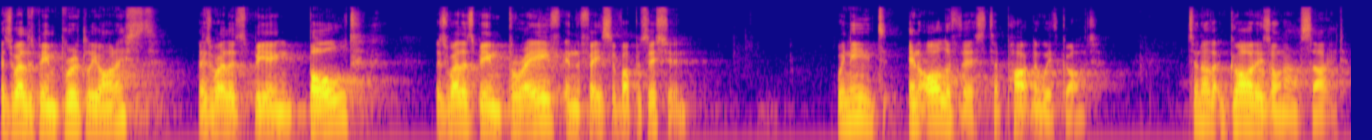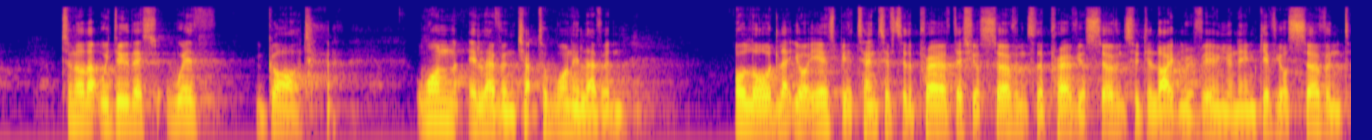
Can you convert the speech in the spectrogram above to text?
as, well as being brutally honest, as well as being bold as well as being brave in the face of opposition, we need in all of this to partner with God, to know that God is on our side, to know that we do this with God. 111, chapter 111. O Lord, let your ears be attentive to the prayer of this your servant, to the prayer of your servants who delight in revering your name. Give your servant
